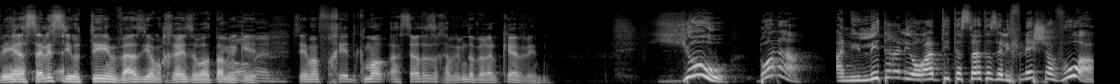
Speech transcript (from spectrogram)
ויעשה לי סיוטים, ואז יום אחרי זה הוא עוד פעם יגיד. זה יהיה מפחיד, כמו, הסרט הזה חייבים לדבר על קווין. יואו, בואנה, אני literally הורדתי את הסרט הזה לפני שבוע.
